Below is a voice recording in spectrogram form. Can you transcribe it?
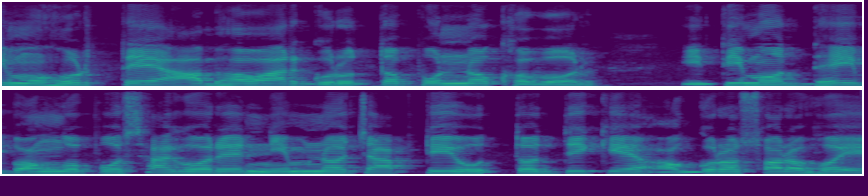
এই মুহূর্তে আবহাওয়ার গুরুত্বপূর্ণ খবর। ইতিমধ্যেই বঙ্গোপসাগরের নিম্নচাপটি উত্তর দিকে অগ্রসর হয়ে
